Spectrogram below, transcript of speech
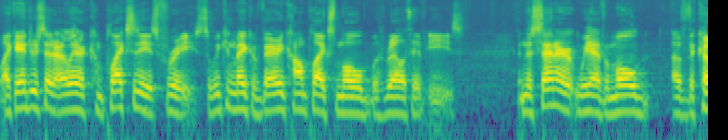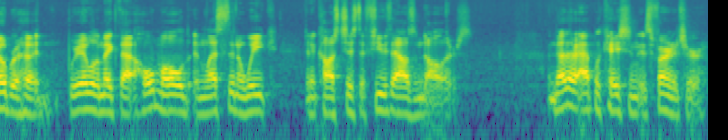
Like Andrew said earlier, complexity is free, so we can make a very complex mold with relative ease. In the center, we have a mold of the Cobra hood. We were able to make that whole mold in less than a week, and it cost just a few thousand dollars. Another application is furniture.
